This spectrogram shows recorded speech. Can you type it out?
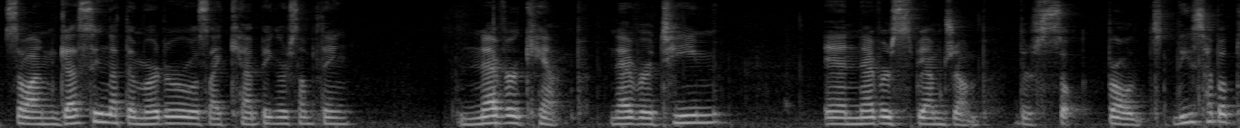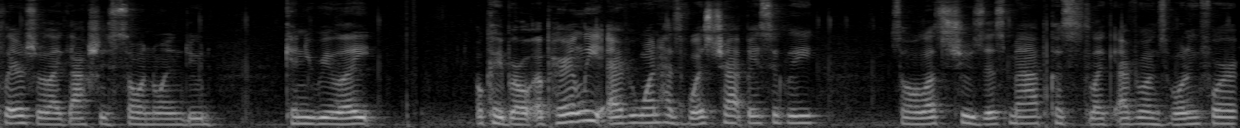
So I'm guessing that the murderer was like camping or something. Never camp, never team, and never spam jump. They're so bro, these type of players are like actually so annoying, dude. Can you relate? Okay, bro, apparently everyone has voice chat basically. So let's choose this map because like everyone's voting for it.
